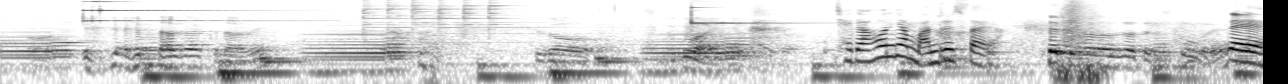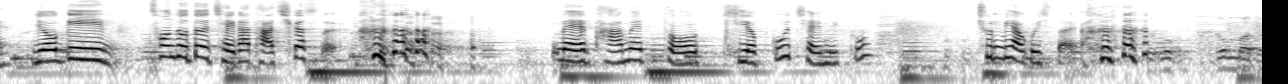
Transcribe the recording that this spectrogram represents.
어, 했다가 그 다음에 그거 누구 아이디어? 제가 혼자 만들었어요. 테레사 선수한테 시킨 거예요? 네. 여기 선수들 제가 다 치겠어요. 네, 다음에 더 귀엽고 재밌고 준비하고 있어요. 그거 그것마저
